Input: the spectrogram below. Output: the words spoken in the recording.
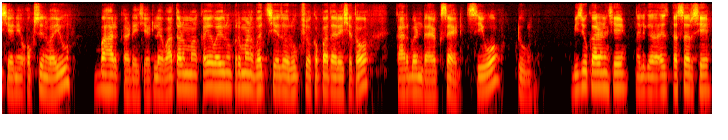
છે અને ઓક્સિજન વાયુ બહાર કાઢે છે. એટલે વાતાવરણમાં કયો વાયુનું પ્રમાણ વધશે, જો વૃક્ષો કપાતા રહેશે, તો કાર્બન ડાયોક્સાઇડ, સીઓ ટુ. બીજું કારણ છે, એટલે કે અસર છે,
